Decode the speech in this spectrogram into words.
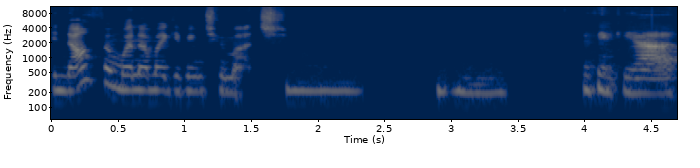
enough and when am I giving too much. Mm-hmm. I think, yeah.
